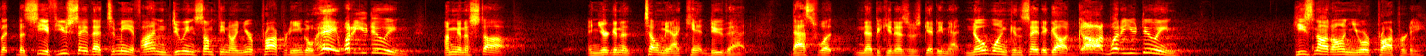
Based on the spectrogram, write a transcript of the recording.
But, but see, if you say that to me, if I'm doing something on your property and go, hey, what are you doing? I'm going to stop. And you're going to tell me I can't do that. That's what Nebuchadnezzar is getting at. No one can say to God, God, what are you doing? He's not on your property.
